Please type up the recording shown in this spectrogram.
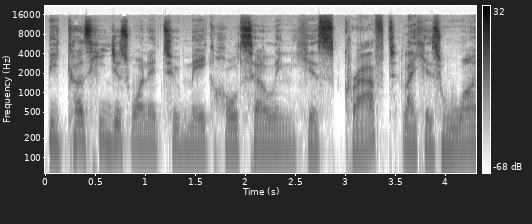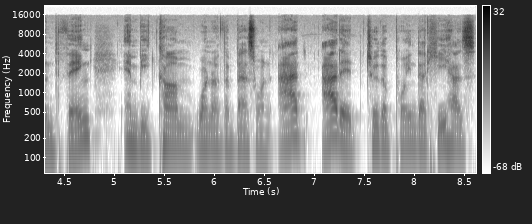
Because he just wanted to make wholesaling his craft, like his one thing, and become one of the best one at at it to the point that he has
